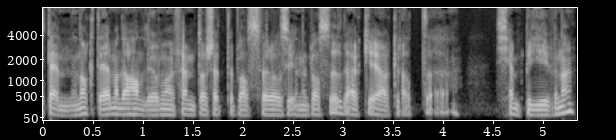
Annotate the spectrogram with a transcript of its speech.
spennende nok det, men det handler jo om femte- og sjetteplasser og syvendeplasser. Det er jo ikke akkurat uh, kjempegivende.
